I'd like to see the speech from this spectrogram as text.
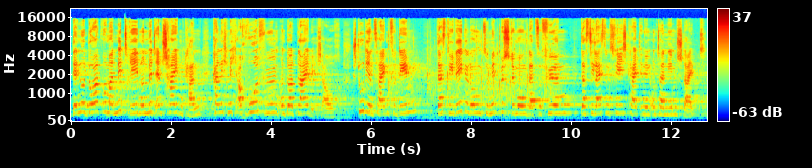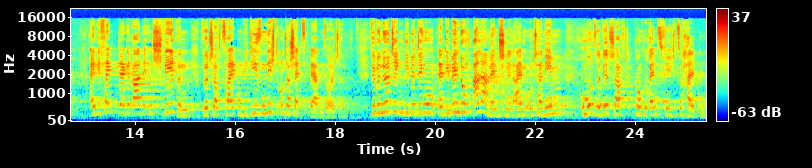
Denn nur dort, wo man mitreden und mitentscheiden kann, kann ich mich auch wohlfühlen und dort bleibe ich auch. Studien zeigen zudem, dass die Regelungen zur Mitbestimmung dazu führen, dass die Leistungsfähigkeit in den Unternehmen steigt. Ein Effekt, der gerade in schweren Wirtschaftszeiten wie diesen nicht unterschätzt werden sollte. Wir benötigen die, äh, die Bindung aller Menschen in einem Unternehmen, um unsere Wirtschaft konkurrenzfähig zu halten.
